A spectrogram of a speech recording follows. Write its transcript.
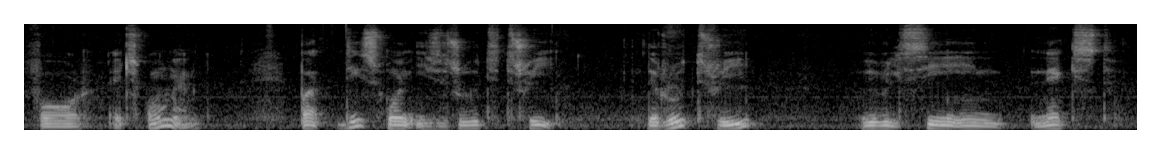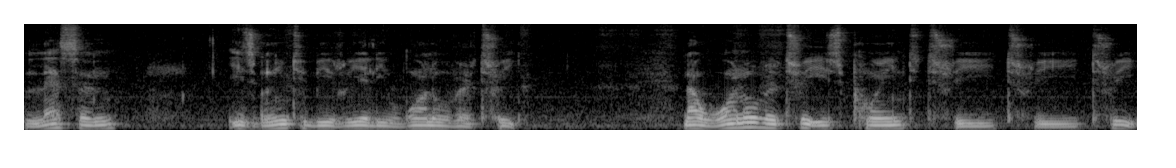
for exponent. But this one is root 3. The root 3 we will see in next lesson is going to be really 1 over 3. Now 1 over 3 is 0.333.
